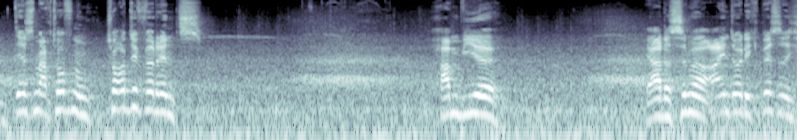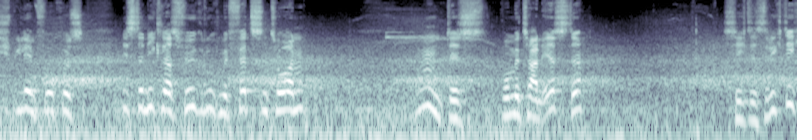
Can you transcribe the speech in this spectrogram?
Und das macht Hoffnung. Tordifferenz haben wir. Ja, das sind wir eindeutig besser. Ich spiele im Fokus. Ist der Niklas Füllkrug mit 14 Toren. Hm, das momentan Erste. Sehe ich das richtig?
